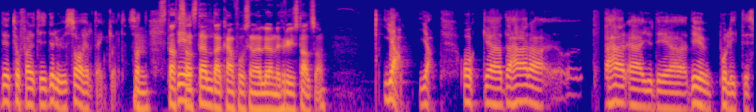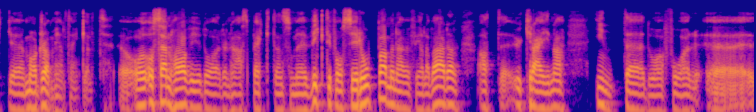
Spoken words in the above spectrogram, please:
det är tuffare tider i USA helt enkelt. Så mm. Statsanställda det, kan få sina löner frysta alltså? Ja, ja. Och eh, det här, det här är ju det, det är ju politisk eh, mardröm helt enkelt. Och, och sen har vi ju då den här aspekten som är viktig för oss i Europa men även för hela världen. Att Ukraina inte då får eh,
